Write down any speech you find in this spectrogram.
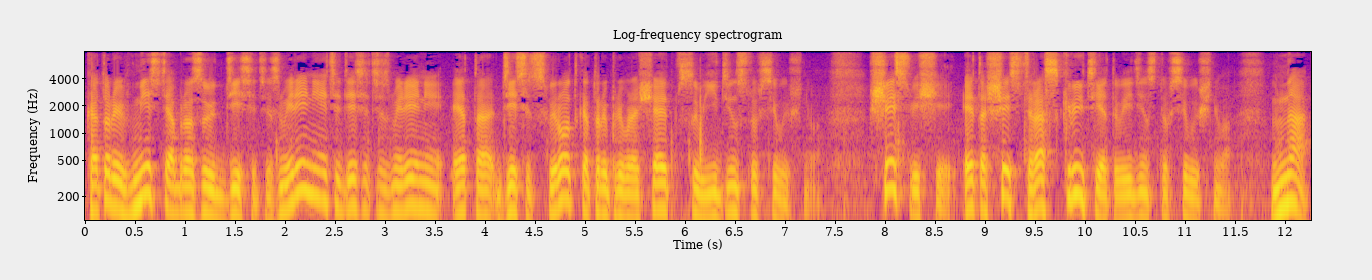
которые вместе образуют 10 измерений. Эти 10 измерений – это 10 сферот, которые превращаются в единство Всевышнего. Шесть вещей – это шесть раскрытий этого единства Всевышнего на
